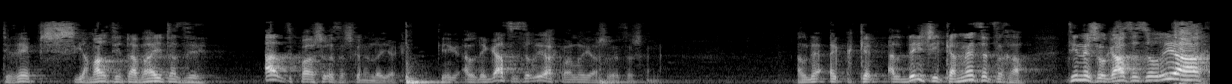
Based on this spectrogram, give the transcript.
תראה, פש, אמרתי את הבית הזה, אז כבר שורס השכנה לא יהיה כאן. כי על די גץ הסריח כבר לא יהיה שורס השכנה. על די, על די שייכנס אצלך, תינה של גץ הסריח,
